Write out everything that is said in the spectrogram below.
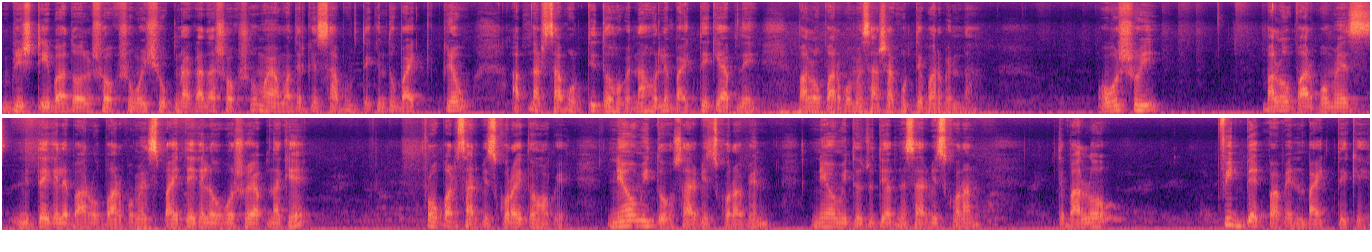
বৃষ্টি, বাদল সবসময় শুকনা কাদা সবসময় আমাদেরকে সাপোর্ট দেয়। কিন্তু বাইককেও আপনার সাপোর্ট দিতে হবে, না হলে বাইক থেকে আপনি ভালো পারফরমেন্স আশা করতে পারবেন না। অবশ্যই ভালো পারফরমেন্স নিতে গেলে, ভালো পারফরমেন্স পাইতে গেলে অবশ্যই আপনাকে প্রপার সার্ভিস করাইতে হবে। নিয়মিত সার্ভিস করাবেন। নিয়মিত যদি আপনি সার্ভিস করান, তো ভালো ফিডব্যাক পাবেন বাইক থেকে।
